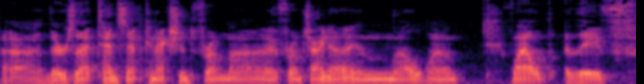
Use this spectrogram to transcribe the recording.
uh, there's that Tencent connection from uh, from China, and well, um, while they've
